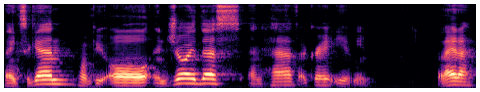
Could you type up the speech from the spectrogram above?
Thanks again. Hope you all enjoyed this and have a great evening. Later.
